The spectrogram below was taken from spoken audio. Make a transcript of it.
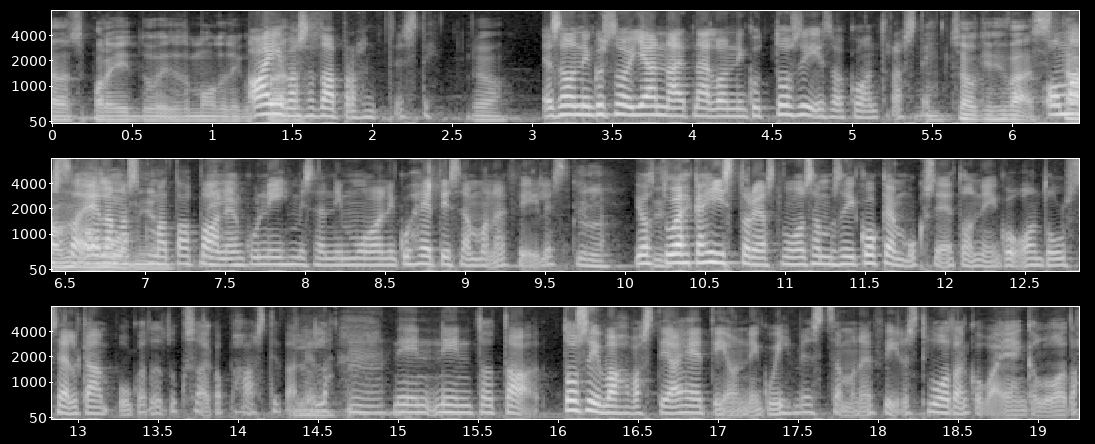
Käytätkö paljon intuitiota muuta? Niin Aivan sataprosenttisesti. Joo. Ja se on, niinku, se on jännä, että näillä on niinku, tosi iso kontrasti. Mm, se onkin hyvä. Sitä Omassa on hyvä elämässä, huomio. kun mä tapaan niin. jonkun ihmisen, niin mulla on niinku heti semmoinen fiilis. Kyllä. Johtuu siis... ehkä historiasta, mulla on semmoisia kokemuksia, että on, niinku, on tullut selkään puukotetuksi aika pahasti välillä. Mm. Niin, niin tota, tosi vahvasti ja heti on niinku, ihmisestä semmoinen fiilis, että luotanko vai enkä luota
